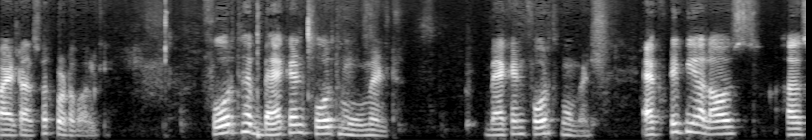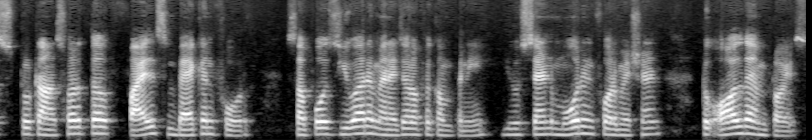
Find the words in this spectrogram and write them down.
फ़ाइल ट्रांसफ़र प्रोटोकॉल की। फोर्थ है back and forth movement back and forth movement F T P allows to transfer the files back and forth suppose you are a manager of a company you send more information to all the employees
